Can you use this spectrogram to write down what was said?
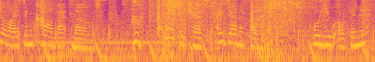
Initializing combat mode. Treasure chest identified. Will you open it?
